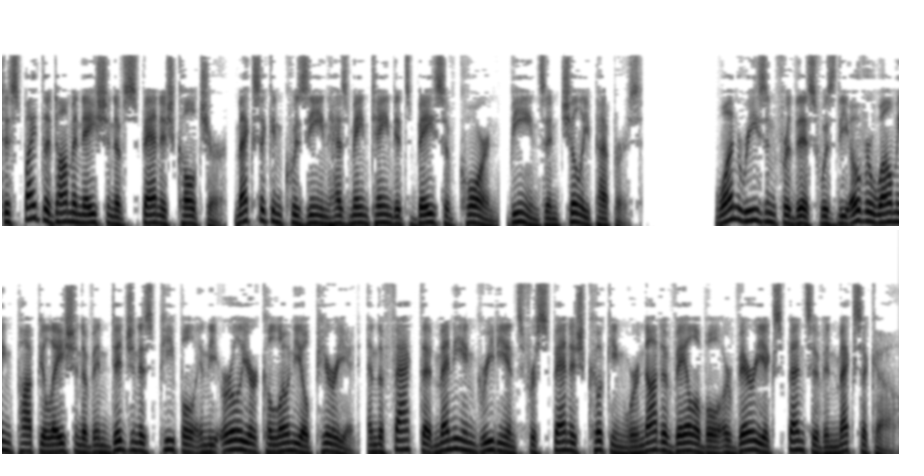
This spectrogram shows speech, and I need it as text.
Despite the domination of Spanish culture, Mexican cuisine has maintained its base of corn, beans and chili peppers. One reason for this was the overwhelming population of indigenous people in the earlier colonial period, and the fact that many ingredients for Spanish cooking were not available or very expensive in Mexico.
